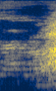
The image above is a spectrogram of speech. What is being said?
Wow.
